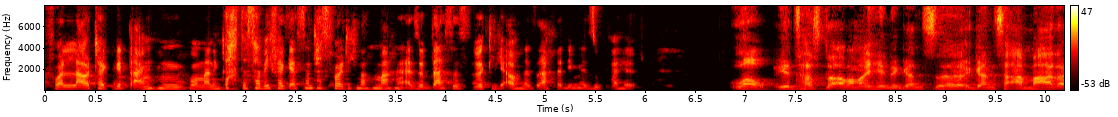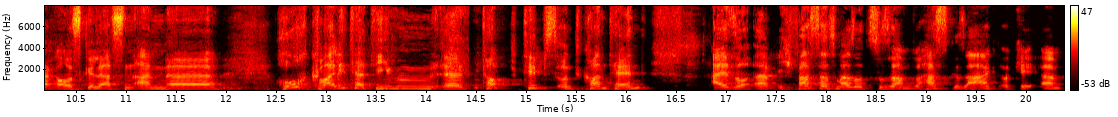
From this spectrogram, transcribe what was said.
vor lauter Gedanken, wo man denkt, ach, das habe ich vergessen und das wollte ich noch machen. Also das ist wirklich auch eine Sache, die mir super hilft. Wow, jetzt hast du aber mal hier eine ganze, ganze Armada rausgelassen an äh, hochqualitativen äh, Top-Tipps und Content. Also, äh, ich fasse das mal so zusammen. Du hast gesagt, okay, ähm,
